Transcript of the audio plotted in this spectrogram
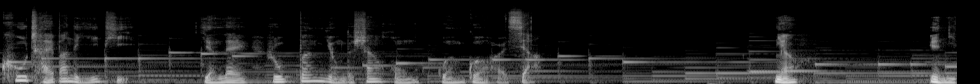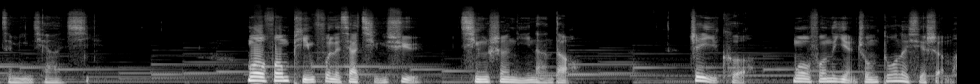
枯柴般的遗体，眼泪如奔涌的山洪滚滚而下。娘，愿你在冥间安息。莫风平复了下情绪，轻声呢喃道：“这一刻，莫风的眼中多了些什么？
